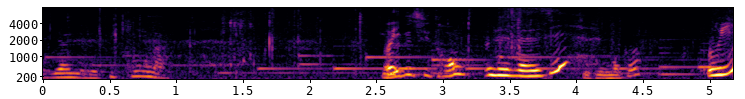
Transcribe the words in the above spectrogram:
Regarde, il y a des citrons là. Tu Oui. veux des citrons Mais vas-y. Tu filmes encore Oui.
